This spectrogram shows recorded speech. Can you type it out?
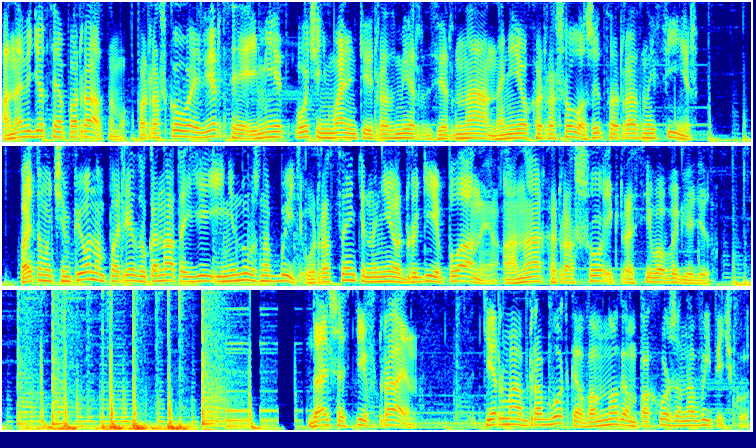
Она ведет себя по-разному. Порошковая версия имеет очень маленький размер зерна, на нее хорошо ложится разный финиш. Поэтому чемпионом по резу каната ей и не нужно быть, у Рассенти на нее другие планы, она хорошо и красиво выглядит. Дальше Стив Райан. Термообработка во многом похожа на выпечку.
